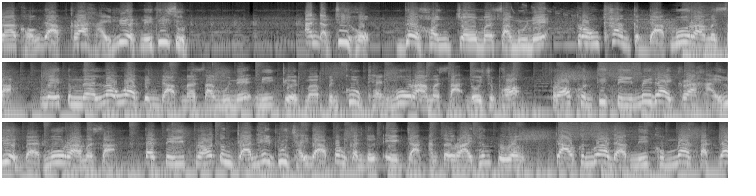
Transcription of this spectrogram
มาของดาบกระหายเลือดในที่สุด อันดับที่6 The Honjo Masamune ตรงข้ามกับดาบมุรามาสะในตำนานเล่าว่าเป็นดาบมาซามุเนะนี้เกิดมาเป็นคู่แข่งมุรามาสะโดยเฉพาะ เพราะคนที่ตีไม่ได้กระหายเลือดแบบมุรามาสะแต่ตีเพราะต้องการให้ผู้ใช้ดาบป้องกันตนเองจากอันตรายทั้งปวง กล่าวกันว่าดาบนี้คมมากตัดได้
